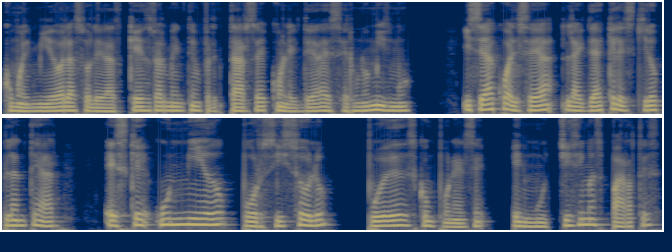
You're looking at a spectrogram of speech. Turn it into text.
como el miedo a la soledad que es realmente enfrentarse con la idea de ser uno mismo, y sea cual sea, la idea que les quiero plantear es que un miedo por sí solo puede descomponerse en muchísimas partes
